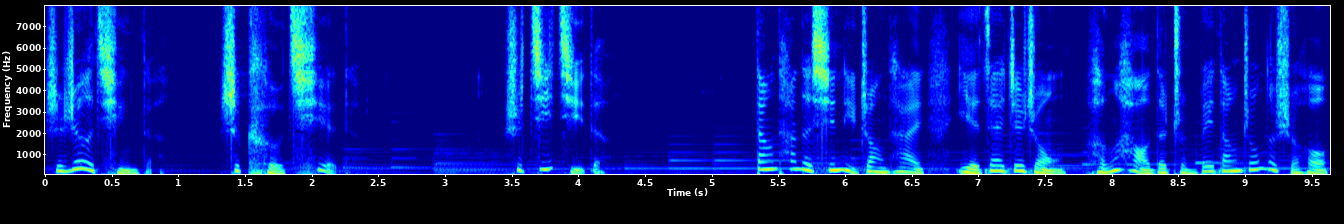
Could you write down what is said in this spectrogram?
是热情的，是渴切的，是积极的。当他的心理状态也在这种很好的准备当中的时候，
